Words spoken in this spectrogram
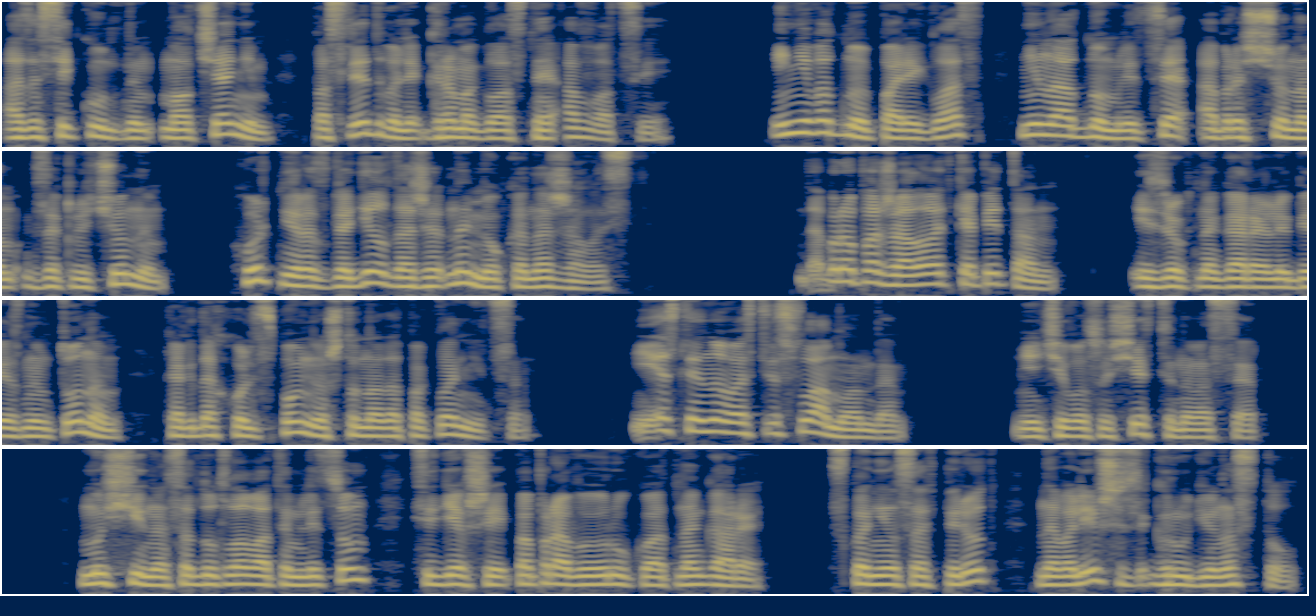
а за секундным молчанием последовали громогласные овации. И ни в одной паре глаз, ни на одном лице, обращенном к заключенным, Хольт не разглядел даже намека на жалость. «Добро пожаловать, капитан», изрек Нагара любезным тоном, когда Холь вспомнил, что надо поклониться. «Есть ли новости с Фламланда?» «Ничего существенного, сэр». Мужчина с одутловатым лицом, сидевший по правую руку от Нагары, склонился вперед, навалившись грудью на стол.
